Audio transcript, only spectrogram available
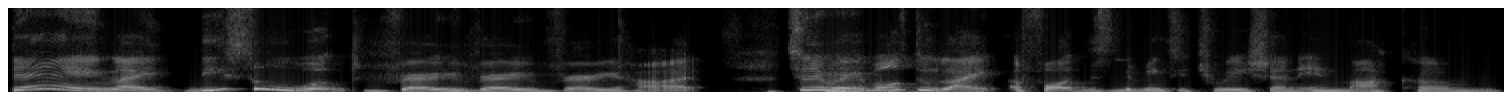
dang, like these two worked very, very, very hard. So they were Hmm. able to like afford this living situation in Markham.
